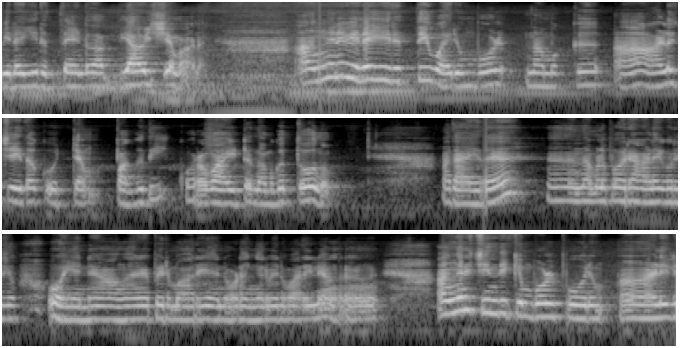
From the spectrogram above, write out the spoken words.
വിലയിരുത്തേണ്ടത് അത്യാവശ്യമാണ്. അങ്ങനെ വിലയിരുത്തി വരുമ്പോൾ നമുക്ക് ആ ആൾ ചെയ്ത കുറ്റം പകുതി കുറവായിട്ട് നമുക്ക് തോന്നും. അതായത് നമ്മളിപ്പോൾ ഒരാളെ കുറിച്ച് ഓ എന്നെ അങ്ങനെ പെരുമാറി എന്നോട് എങ്ങനെ പെരുമാറിയില്ല അങ്ങനെ അങ്ങനെ." ചിന്തിക്കുമ്പോൾ പോലും ആളിൽ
